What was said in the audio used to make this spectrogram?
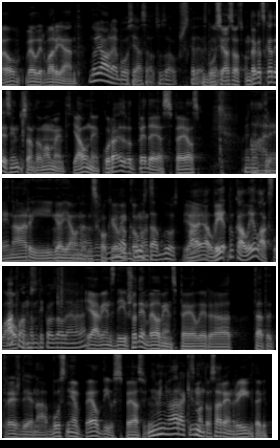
vēl, vēl ir varianti. Nu, jaunie būs jāsauc uz augšu. Skaties, Būs jāsauc. Un tagad skaties interesantu momentu. Jaunie, kur aizvada pēdējās spēles? Arēnā Rīga, jaunatnes hokeja līnija komandas. Apgūst, Jā, jā, lie, nu kā lielāks Atlantam laukums. tikko zaudējām, ne? Jā, viens, divi. Šodien vēl viena spēle ir Tātad trešdienā būs viņiem vēl divas spēles. Viņi, viņi vairāk izmantos arēnu Rīgā tagad.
